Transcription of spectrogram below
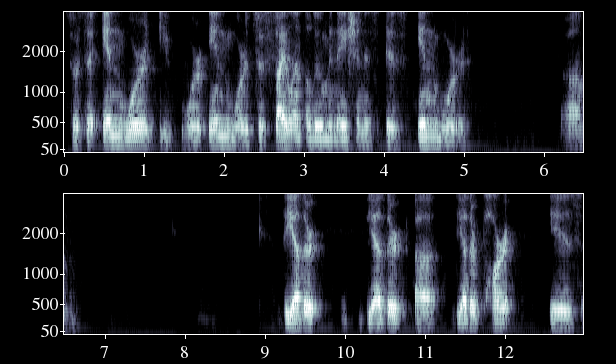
So it's an inward, you, we're inward. So silent illumination is, is inward. Um, the other, the other, uh, the other part is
